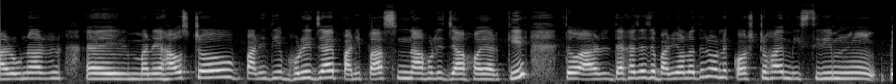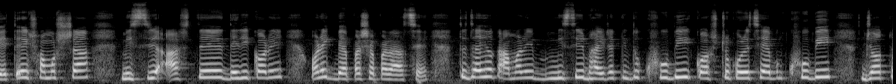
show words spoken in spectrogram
আর ওনার মানে হাউসটাও পানি দিয়ে ভরে যায়, পানি পাস না হলে যা হয় আর কি। তো আর দেখা যায় যে বাড়িওয়ালাদেরও অনেক কষ্ট হয়, মিস্ত্রি পেতে সমস্যা, মিস্ত্রি আসতে দেরি করে, অনেক ব্যাপার স্যাপার আছে। তো যাই হোক, আমার এই মিস্ত্রির ভাইটা কিন্তু খুবই কষ্ট করেছে এবং খুবই যত্ন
